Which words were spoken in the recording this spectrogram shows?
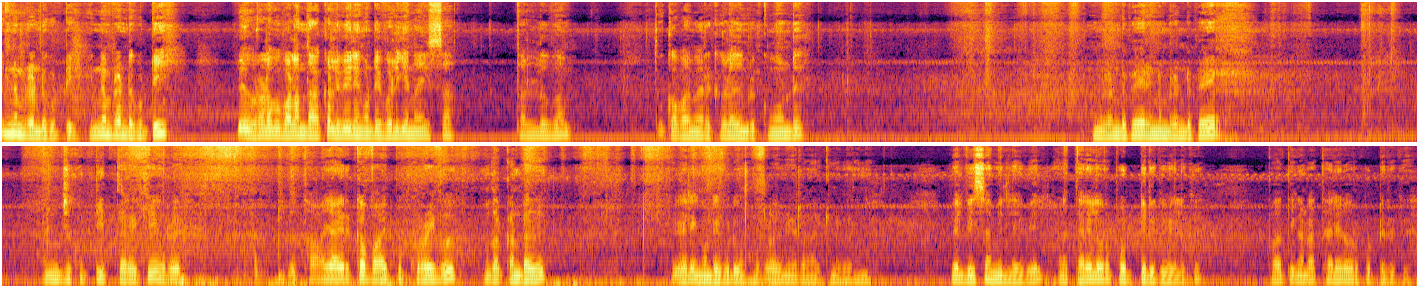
இன்னும் ரெண்டு குட்டி இன்னும் ரெண்டு குட்டி. ஓரளவு வளர்ந்தாக்கள் இவையிலையும் கொண்டு போய் வெளியே நைஸாக தள்ளுவோம். தூக்கப்பாய் மாதிரி கீழே இருக்குமோண்டு. இன்னும் ரெண்டு பேர் இன்னும் ரெண்டு பேர். அஞ்சு குட்டி இத்தரைக்கே. ஒரு தாயாக இருக்க வாய்ப்பு குறைவு முதல் கண்டது. வேலையும் கொண்டே விடுவோம். அவ்வளோ நீளம் இருக்கின்ற பாருங்க. வேல் விஷம் இல்லை வேல் ஆனால் தலையில் ஒரு பொட்டு இருக்குது வேலுக்கு பார்த்திங்கன்னா தலையில் ஒரு பொட்டு இருக்குது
